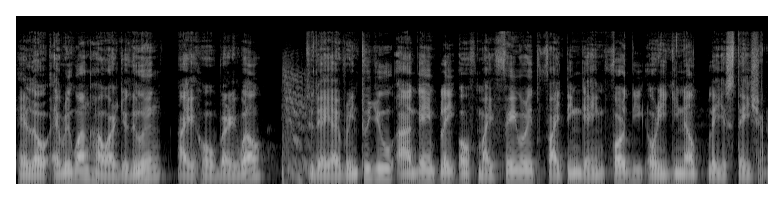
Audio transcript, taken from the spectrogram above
Hello everyone, how are you doing? I hope very well. Today I bring to you a gameplay of my favorite fighting game for the original PlayStation.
